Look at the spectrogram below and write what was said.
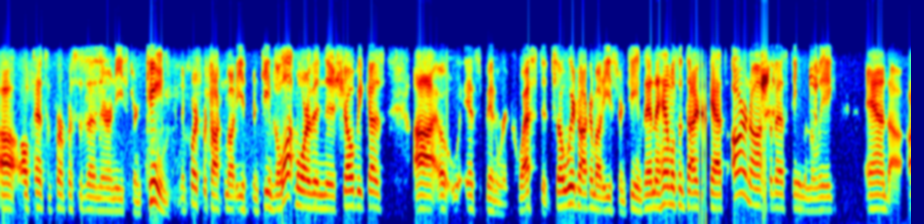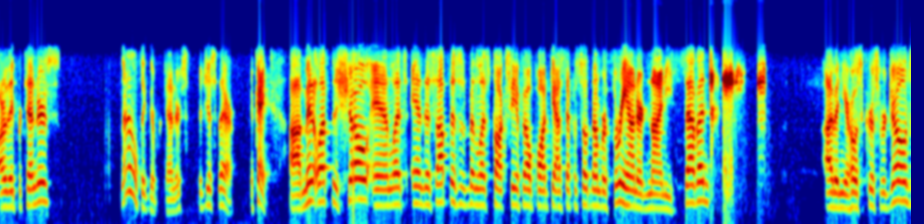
Uh, all intents and purposes, and they're an Eastern team. And of course, we're talking about Eastern teams a lot more than this show because uh, it's been requested. So we're talking about Eastern teams. And the Hamilton Tiger Cats are not the best team in the league. And uh, are they pretenders? I don't think they're pretenders. They're just there. Okay, uh, minute left in the show, and let's end this up. This has been Let's Talk CFL podcast episode number 397. I've been your host, Christopher Jones,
